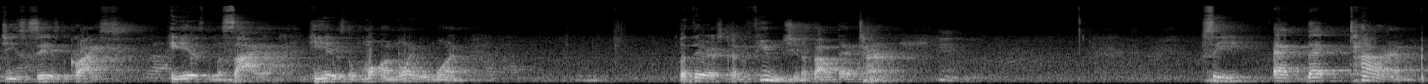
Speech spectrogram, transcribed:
Jesus is the Christ, He is the Messiah, He is the anointed one. But there is confusion about that term. See, at that time,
